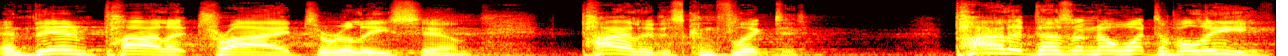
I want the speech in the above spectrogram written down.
And then Pilate tried to release him. Pilate is conflicted. Pilate doesn't know what to believe.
